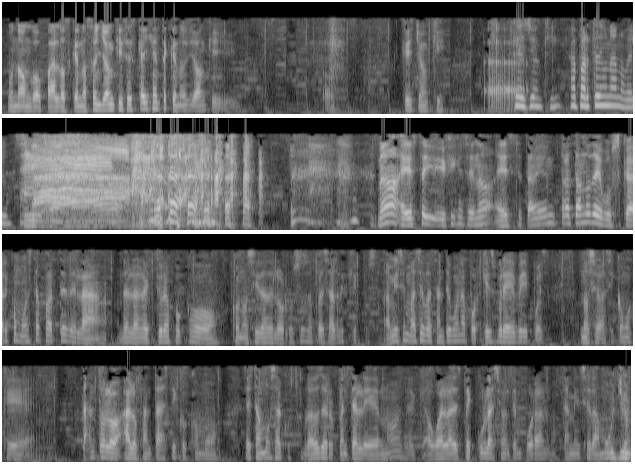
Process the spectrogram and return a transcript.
Un hongo para los que no son yonkis. Es que hay gente que no es yonki. ¿Qué es Jonky? Ah, ¿Qué es Yonki? Aparte de una novela. no, este, y fíjense, ¿no? Este, también tratando de buscar como esta parte de la, de la lectura poco conocida de los rusos, a pesar de que, pues, a mí se me hace bastante buena porque es breve y, pues, no sé, así como que tanto a lo, a lo fantástico como estamos acostumbrados de repente a leer, ¿no? O sea, que- O a la especulación temporal, ¿no? También se da mucho.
